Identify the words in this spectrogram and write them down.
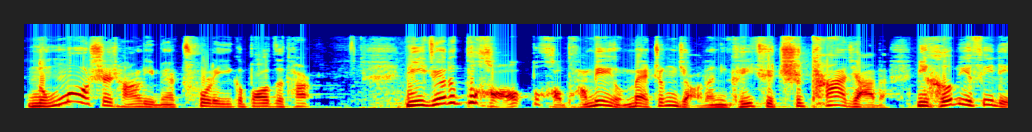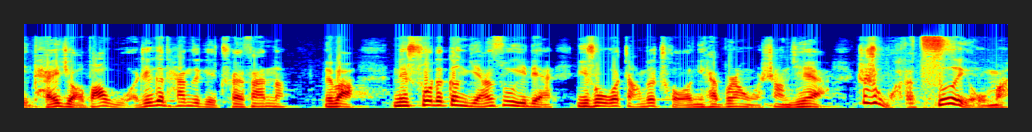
农贸市场里面出了一个包子摊儿，你觉得不好不好？旁边有卖蒸饺的，你可以去吃他家的，你何必非得抬脚把我这个摊子给踹翻呢？对吧？你说的更严肃一点，你说我长得丑，你还不让我上街啊？这是我的自由嘛？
